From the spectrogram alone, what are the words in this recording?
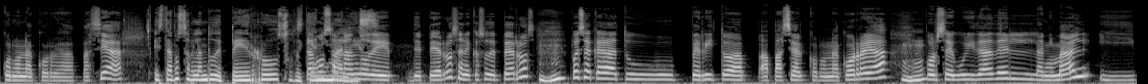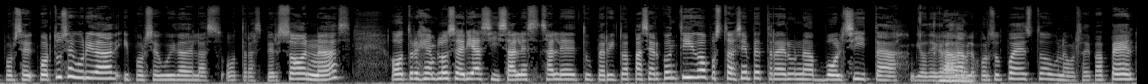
con una correa a pasear. ¿Estamos hablando de perros o de Estamos qué animales? hablando de, perros, en el caso de perros, puedes sacar a tu perrito a, pasear con una correa por seguridad del animal y por, por tu seguridad y por seguridad de las otras personas. Otro ejemplo sería si sales, sale tu perrito a pasear contigo, pues siempre traer una bolsita biodegradable, por supuesto, una bolsa de papel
